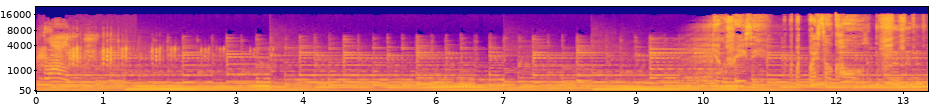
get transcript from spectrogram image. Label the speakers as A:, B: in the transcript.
A: Right.
B: Young Freezy, why so cold?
